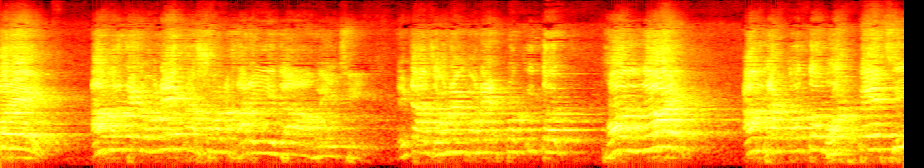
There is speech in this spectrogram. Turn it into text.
করে আমাদের অনেক আসন হারিয়ে দেওয়া হয়েছে। এটা জনগণের প্রকৃত ফল নয়। আমরা কত ভোট পেয়েছি?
